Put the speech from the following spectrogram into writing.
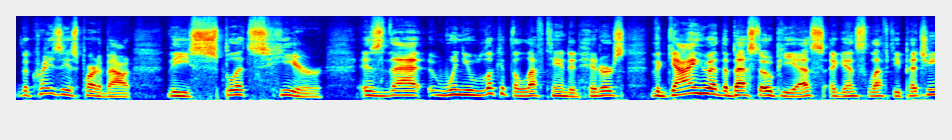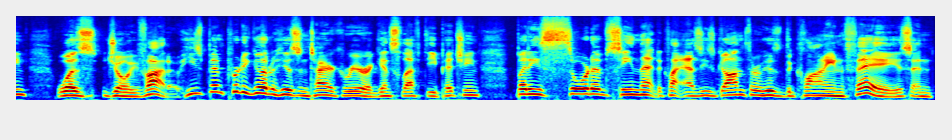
the craziest part about the splits here is that when you look at the left handed hitters, the guy who had the best OPS against lefty pitching was Joey Votto. He's been pretty good his entire career against lefty pitching, but he's sort of seen that decline as he's gone through his decline phase. And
